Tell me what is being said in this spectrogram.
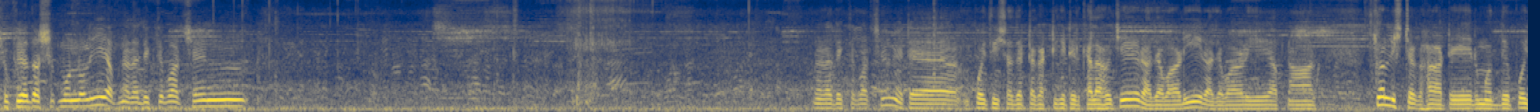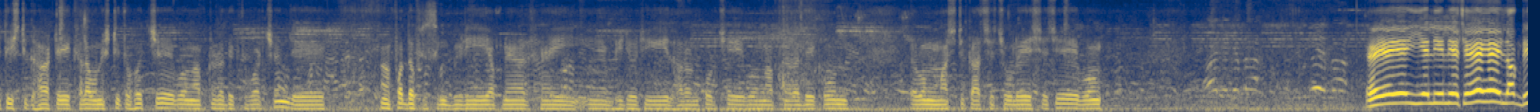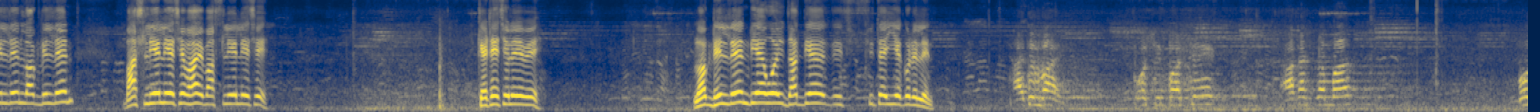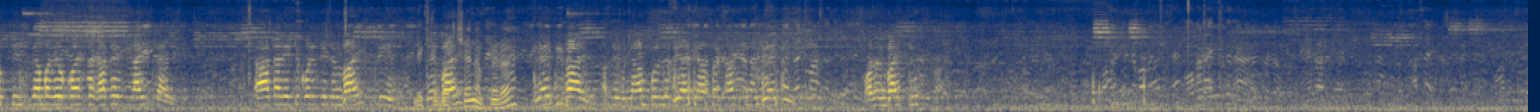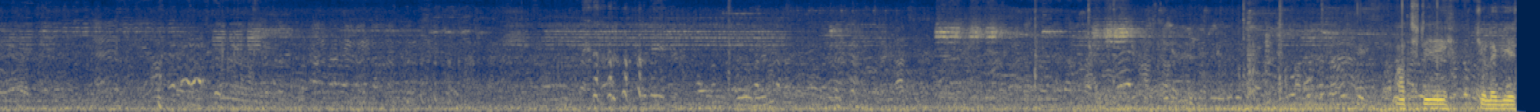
সুপ্রিয় দর্শক মণ্ডলী, আপনারা দেখতে পাচ্ছেন আপনারা দেখতে পাচ্ছেন এটা পঁয়ত্রিশ হাজার টাকার টিকিটের খেলা হয়েছে, রাজাবাড়ি। রাজাবাড়ি আপনার চল্লিশটা ঘাটের মধ্যে পঁয়ত্রিশটি ঘাটে খেলা অনুষ্ঠিত হচ্ছে এবং আপনারা দেখতে পাচ্ছেন যে পদ্মা ফিশিং বিড়ি আপনার এই ভিডিওটি ধারণ করছে এবং আপনারা দেখুন এবং মাছটি কাছে চলে এসেছে এবং এই এই এই ইয়ে নিয়ে নিয়েছে, এই এই, লক ঢিল দেন, লক ঢিল দেন। বাস নিয়ে নিয়েছে ভাই, বাস নিয়ে নিয়েছে। কেটে চলে যাবে। লক ঢিল দেন দিয়ে ওই ধার দিয়ে ফিতে ইয়ে করে নেন। আইদুল ভাই পশ্চিম পাশে আঠাশ নম্বর বত্রিশ নম্বরেও কয়েকটা ঘাটে লাইট নাই। তাড়াতাড়ি একটু করে দিয়েছেন ভাই প্লিজ দেখতে পাচ্ছেন আপনারা? ভিআইপি ভাই আপনি নাম বললে ভিআইপি আপনার কাজ ভিআইপি করেন ভাই মাছটি চলে গিয়ে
